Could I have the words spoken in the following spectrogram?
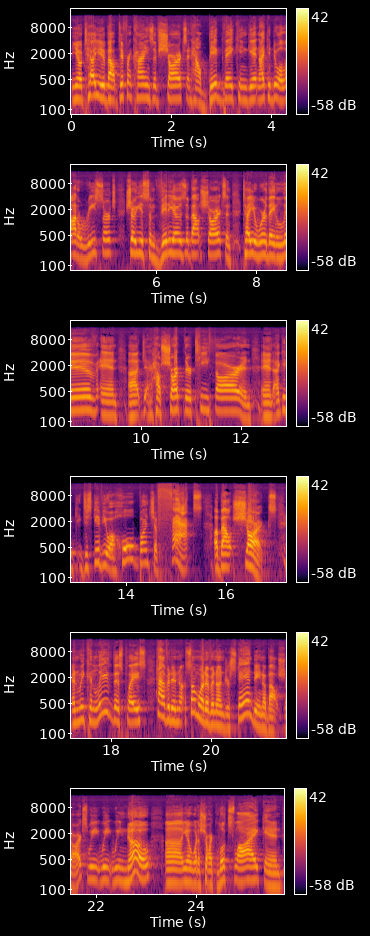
you know, tell you about different kinds of sharks and how big they can get. And I can do a lot of research, show you some videos about sharks, and tell you where they live and uh, how sharp their teeth are. And, and I could just give you a whole bunch of facts about sharks. And we can leave this place having somewhat of an understanding about sharks. We, we, we know, uh, you know, what a shark looks like, and,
